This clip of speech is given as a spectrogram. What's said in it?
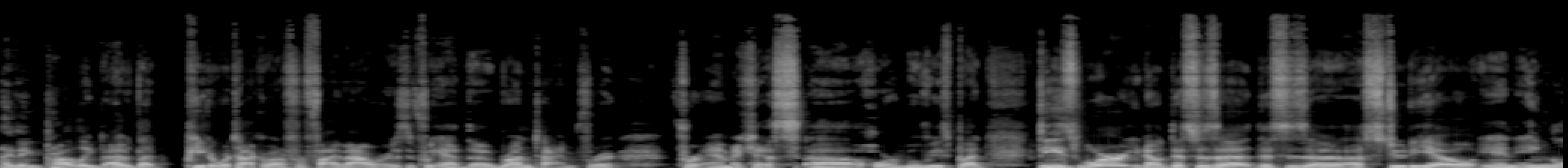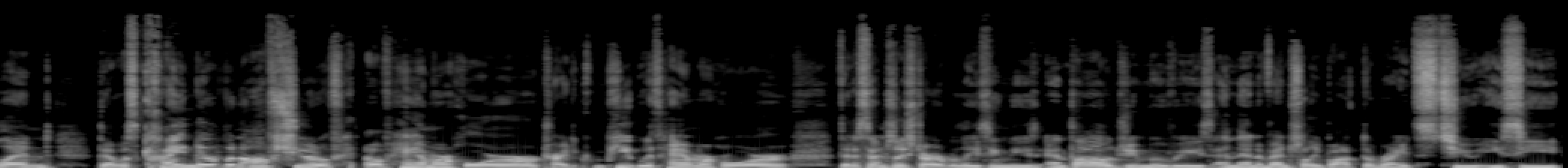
I think probably I would let Peter would talk about it for five hours if we had the runtime for for Amicus uh, horror movies. But these were, you know, this is a this is a, a studio in England that was kind of an offshoot of, of Hammer Horror or tried to compete with Hammer Horror that essentially started releasing these anthology movies and then eventually bought the rights to EC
